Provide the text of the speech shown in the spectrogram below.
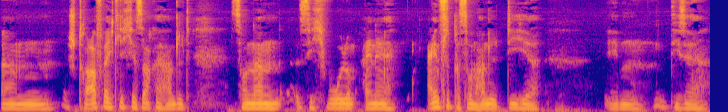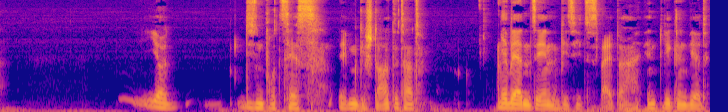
ähm, strafrechtliche Sache handelt, sondern sich wohl um eine Einzelperson handelt, die hier eben diese, ja, diesen Prozess eben gestartet hat. Wir werden sehen, wie sich das weiterentwickeln wird.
